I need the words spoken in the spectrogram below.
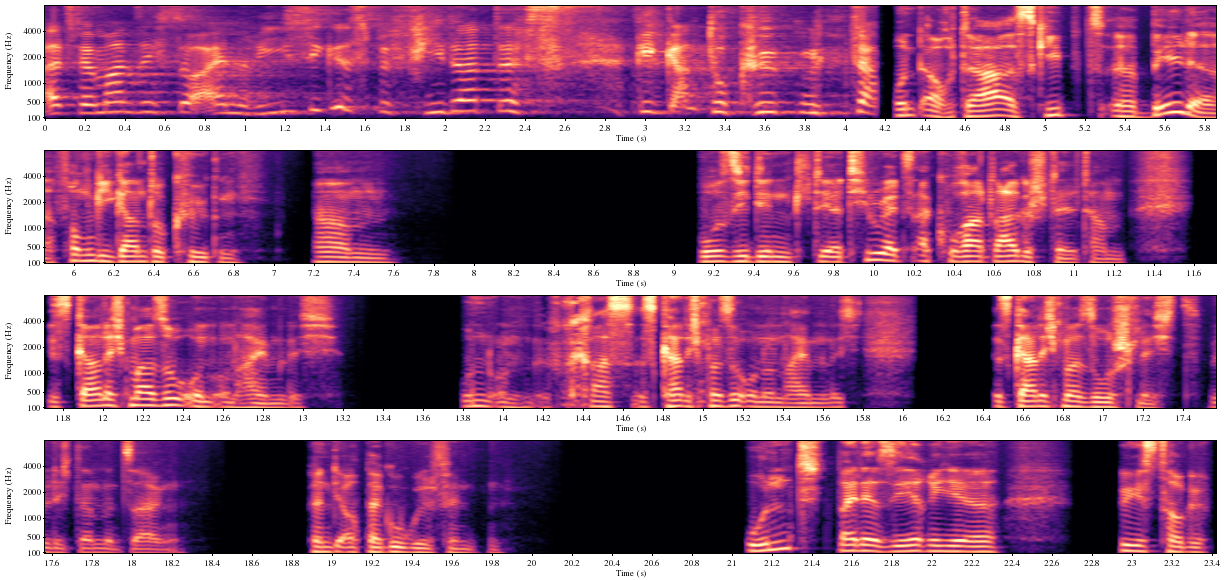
als wenn man sich so ein riesiges, befiedertes Gigantoküken. Und auch da, es gibt äh, Bilder vom Gigantoküken, ähm, wo sie den der T-Rex akkurat dargestellt haben. Ist gar nicht mal so ununheimlich. Un, un krass, ist gar nicht mal so ununheimlich. Ist gar nicht mal so schlecht, will ich damit sagen. Könnt ihr auch bei Google finden. Und bei der Serie Prehistoric,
